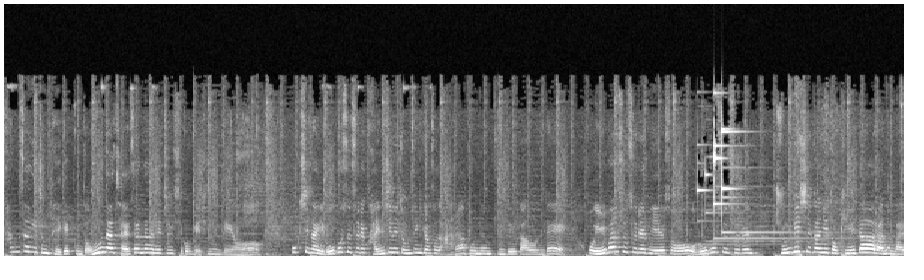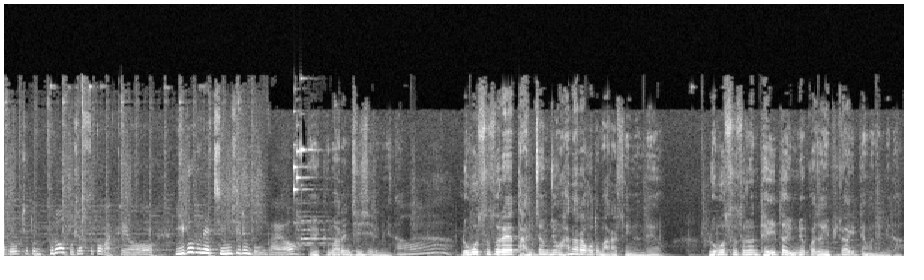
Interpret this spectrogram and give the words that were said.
상상이 좀 되게끔 너무나 잘 설명을 해주시고 계시는데요. 혹시나 이 로봇 수술에 관심이 좀 생겨서 알아보는 분들 가운데 어, 일반 수술에 비해서 로봇 수술은 준비 시간이 더 길다라는 말도 혹시 좀 들어보셨을 것 같아요. 이 부분의 진실은 뭔가요? 예, 그 말은 진실입니다. 아, 로봇 수술의 단점 중 하나라고도 말할 수 있는데요. 로봇 수술은 데이터 입력 과정이 필요하기 때문입니다.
